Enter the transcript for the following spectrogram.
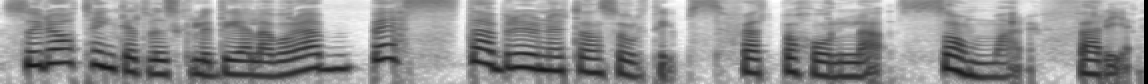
Så idag tänkte jag att vi skulle dela våra bästa brun utan soltips för att behålla sommarfärgen.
